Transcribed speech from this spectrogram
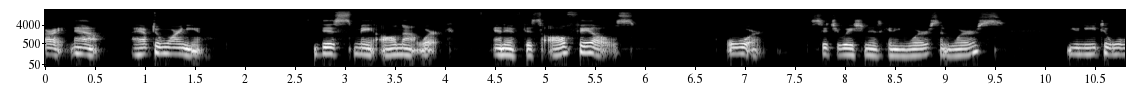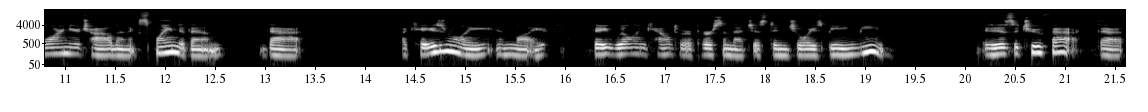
All right, now I have to warn you this may all not work. And if this all fails, or the situation is getting worse and worse, you need to warn your child and explain to them that occasionally in life they will encounter a person that just enjoys being mean. It is a true fact that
